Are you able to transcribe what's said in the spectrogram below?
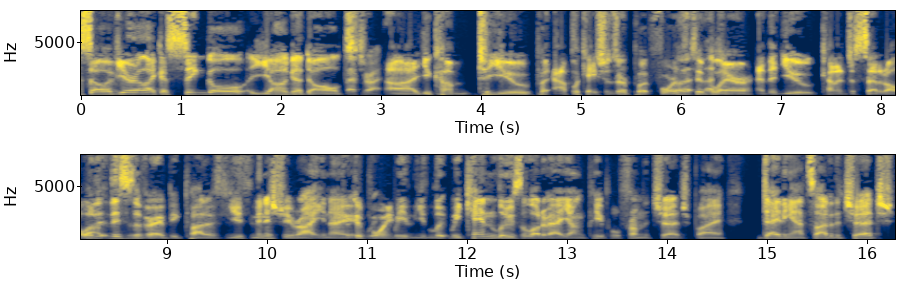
so if you're like a single young adult, That's right. Uh, you come to you, put applications are put forth Well, that- to Blair, and then you kind of just set it all Well, up. th- this is a very big part of youth ministry, right? You know, good point. We, we, lo- we can lose a lot of our young people from the church by dating outside of the church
